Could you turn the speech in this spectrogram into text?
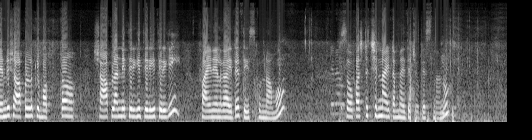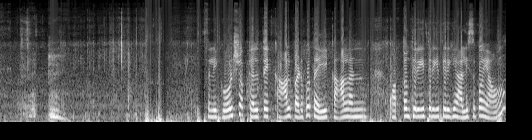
రెండు షాపులకి మొత్తం షాపులన్నీ తిరిగి తిరిగి తిరిగి ఫైనల్గా అయితే తీసుకున్నాము. సో ఫస్ట్ చిన్న ఐటమ్ అయితే చూపిస్తున్నాను. అసలు ఈ గోల్డ్ షాప్కి వెళ్తే కాలు పడిపోతాయి. కాళ్ళు అన్- మొత్తం తిరిగి తిరిగి తిరిగి అలిసిపోయాము.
